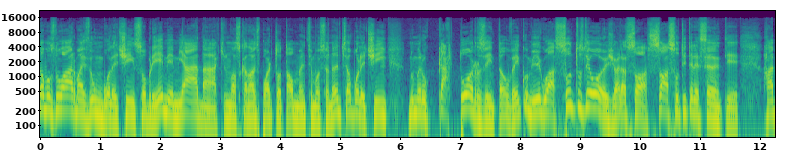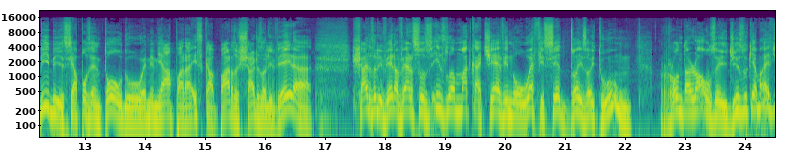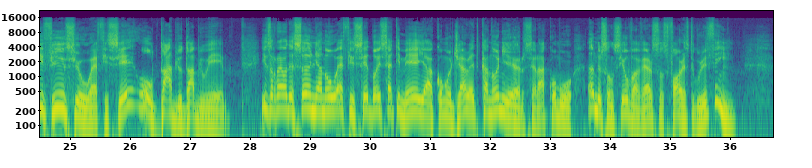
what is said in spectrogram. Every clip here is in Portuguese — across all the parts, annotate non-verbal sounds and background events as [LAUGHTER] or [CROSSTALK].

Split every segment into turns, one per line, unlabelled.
Estamos no ar, mais um boletim sobre MMA aqui no nosso canal Esporte Total Momentos Emocionantes. É o boletim número 14. Então vem comigo, assuntos de hoje. Olha só, só assunto interessante. Habib se aposentou do MMA para escapar do Charles Oliveira. Charles Oliveira versus Islam Makachev no UFC 281. Ronda Rousey diz o que é mais difícil, UFC ou WWE? Israel Adesanya no UFC 276 com o Jared Cannonier. Será como Anderson Silva versus Forrest Griffin?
